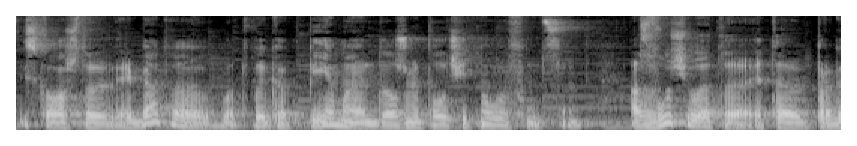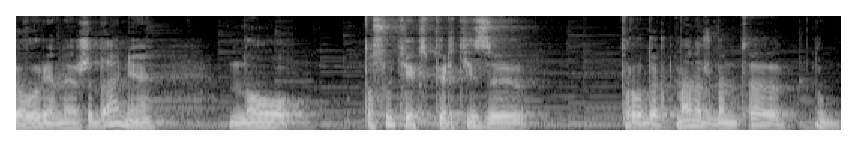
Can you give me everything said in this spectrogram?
и сказал, что ребята, вот вы как PM должны получить новую функцию. Озвучил это, это проговоренное ожидание, но по сути экспертизы продукт-менеджмента, ну,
